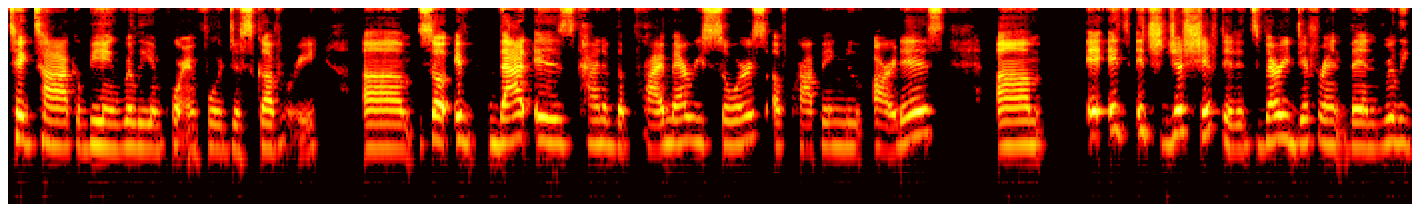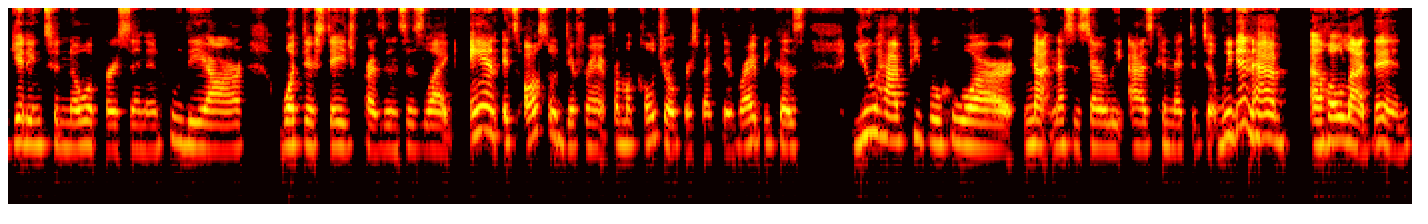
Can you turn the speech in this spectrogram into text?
TikTok being really important for discovery. Um, so if that is kind of the primary source of cropping new artists, um, it, it's it's just shifted. It's very different than really getting to know a person and who they are, what their stage presence is like, and it's also different from a cultural perspective, right? Because you have people who are not necessarily as connected to. We didn't have a whole lot then,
